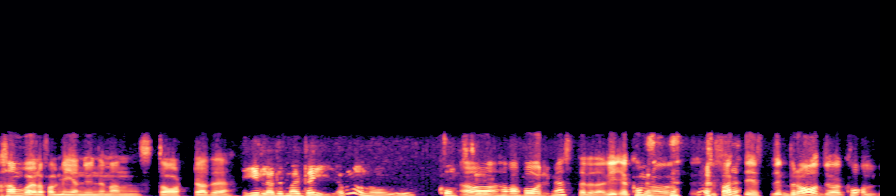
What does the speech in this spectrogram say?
han var i alla fall med nu när man startade. Jag gillade Marbella av någon konstig... Ja, han var borgmästare där. Jag kommer att, faktiskt, det är bra du har koll.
